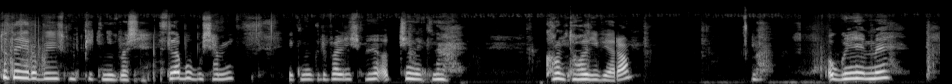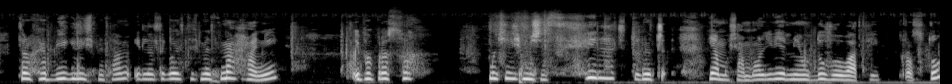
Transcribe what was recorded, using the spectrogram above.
Tutaj robiliśmy piknik właśnie z labubusiami, jak nagrywaliśmy odcinek na konto Oliwiera. Ogólnie my trochę biegliśmy tam i dlatego jesteśmy zmachani i po prostu musieliśmy się schylać, to znaczy ja musiałam, Oliwier miał dużo łatwiej po prostu.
